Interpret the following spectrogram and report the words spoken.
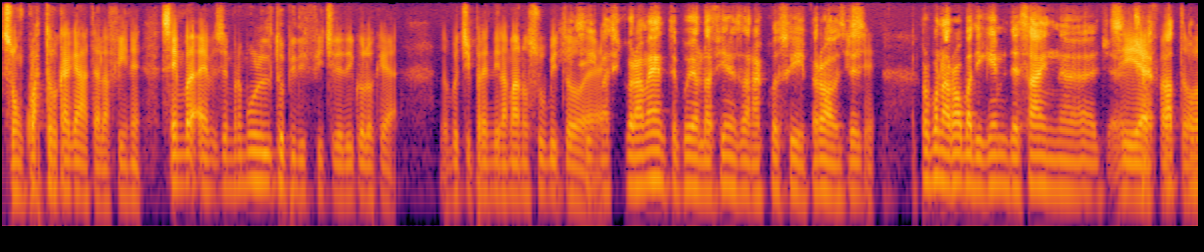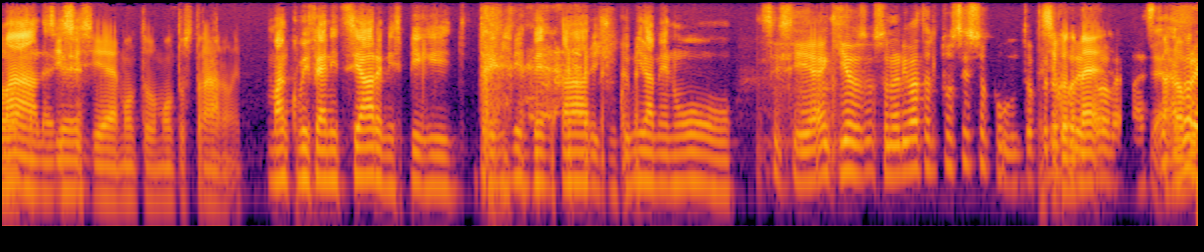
sono quattro cagate alla fine sembra, eh, sembra molto più difficile di quello che è dopo ci prendi la mano Sì, subito sì, e- ma sicuramente poi alla fine sarà così però sì, è, sì. è proprio una roba di game design eh, Sì, cioè, è fatto, male sì, che sì, sì, è molto, molto strano manco mi fai iniziare mi spieghi 3000 inventari 5000 menu Sì, sì, anch'io sono arrivato al tuo stesso punto. Secondo me- detto, vabbè, Eh, allora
